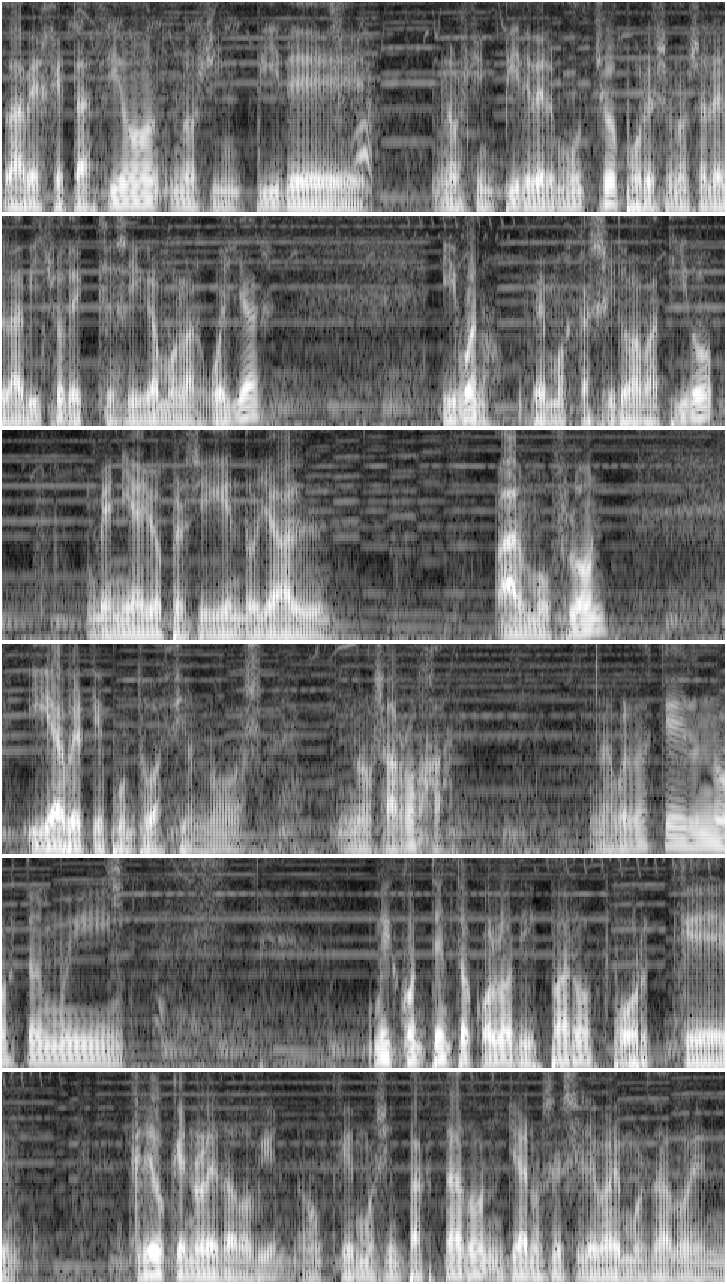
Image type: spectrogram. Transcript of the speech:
la vegetación nos impide nos impide ver mucho, por eso nos sale el aviso de que sigamos las huellas. Y bueno, vemos que ha sido abatido. Venía yo persiguiendo ya al, al muflón y a ver qué puntuación nos, nos arroja. La verdad es que no estoy muy muy contento con los disparos porque creo que no le he dado bien. Aunque hemos impactado, ya no sé si le hemos dado en,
